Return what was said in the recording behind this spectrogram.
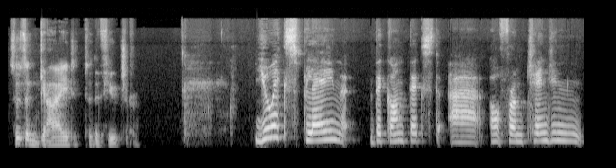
So it's a guide to the future. You explain the context uh, from changing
